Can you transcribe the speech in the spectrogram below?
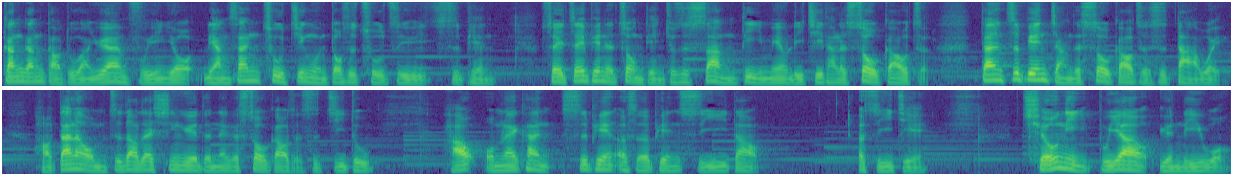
刚刚导读完约翰福音有两三处经文都是出自于诗篇，所以这一篇的重点就是上帝没有离弃他的受膏者。但是这边讲的受膏者是大卫。好，当然我们知道在新约的那个受膏者是基督。好，我们来看诗篇二十二篇十一到二十一节，求你不要远离我。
